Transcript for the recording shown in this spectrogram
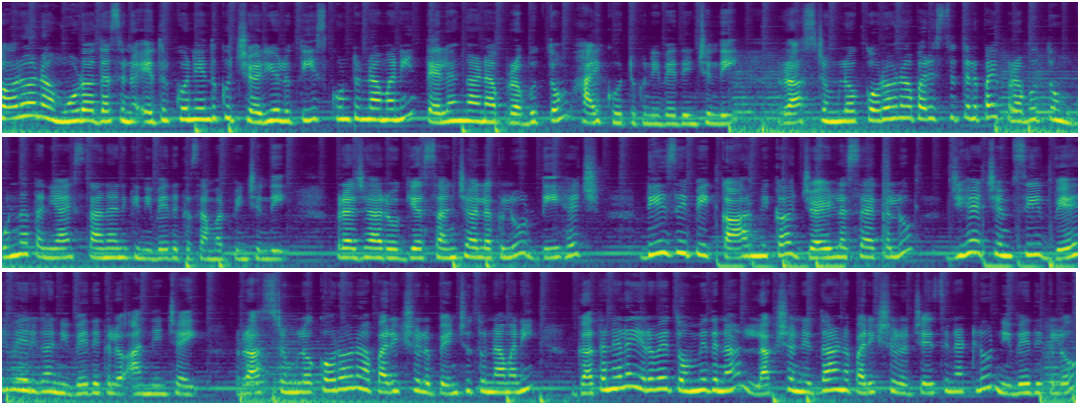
కరోనా మూడో దశను ఎదుర్కొనేందుకు చర్యలు తీసుకుంటున్నామని తెలంగాణ ప్రభుత్వం హైకోర్టుకు నివేదించింది. రాష్ట్రంలో కరోనా పరిస్థితులపై ప్రభుత్వం ఉన్నత న్యాయస్థానానికి నివేదిక సమర్పించింది. ప్రజారోగ్య సంచాలకులు డిహెచ్ డీజీపీ కార్మిక జైళ్ళ శాఖలు జీహెచ్ఎంసీ వేర్వేరుగా నివేదికలు అందించాయి. రాష్ట్రంలో కరోనా పరీక్షలు పెంచుతున్నామని గత నెల ఇరవై తొమ్మిదిన లక్ష నిర్ధారణ పరీక్షలు చేసినట్లు నివేదికలో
